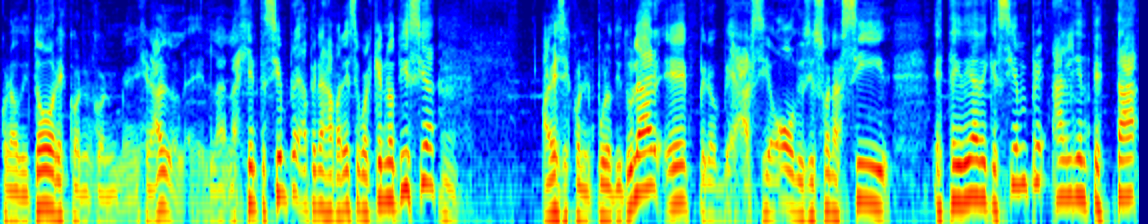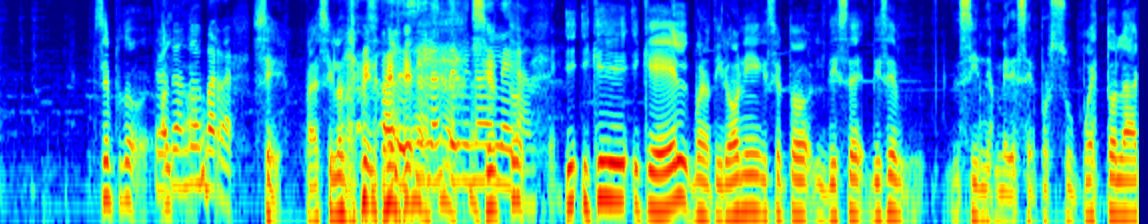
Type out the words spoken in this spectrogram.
con auditores, con, con- en general, la, la gente siempre, apenas aparece cualquier noticia, a veces con el puro titular, eh, pero vea, si obvio, si son así, esta idea de que siempre alguien te está... siempre- Tratando de embarrar, Sí, para decirlo en términos para ele- decirlo en términos ¿cierto? elegantes. Y, y que, y que él, bueno, Tironi, ¿cierto? Dice, dice sin desmerecer, por supuesto, la,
